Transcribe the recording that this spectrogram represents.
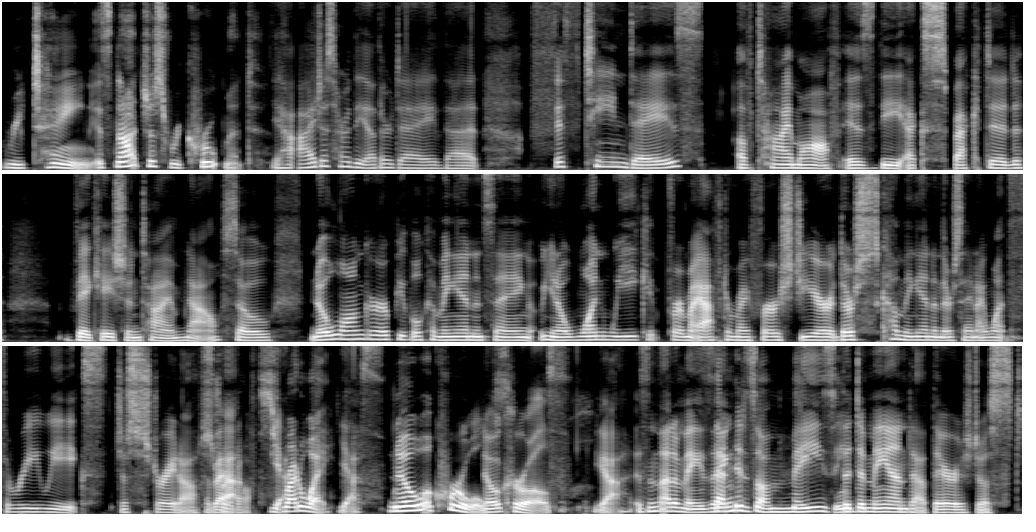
retain. It's not just recruitment. Yeah, I just heard the other day that 15 days of time off is the expected vacation time now. So no longer people coming in and saying, you know, one week for my after my first year, they're coming in and they're saying I want 3 weeks just straight off the Straight bat. off, Yeah. right away. Yes. No accruals. No accruals. Yeah. Isn't that amazing? That is amazing. the demand out there is just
